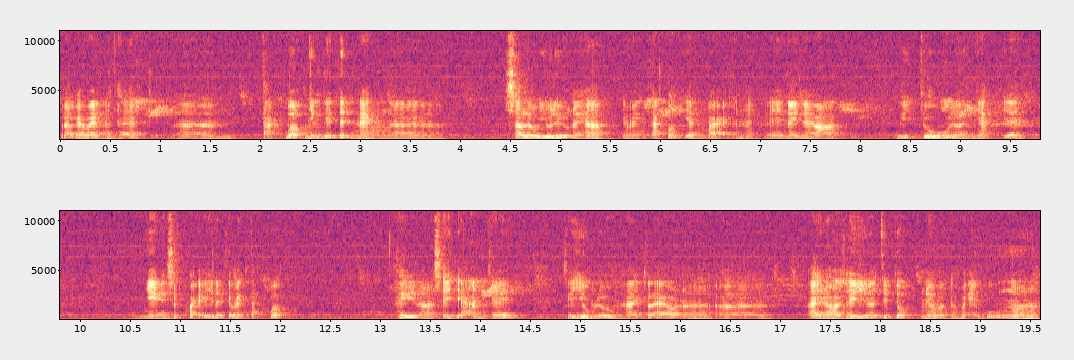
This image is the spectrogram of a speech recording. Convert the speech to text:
Và các bạn có thể uh, tắt bớt những cái tính năng uh, sao lưu dữ liệu này ha. Các bạn tắt bớt danh bạ này cái này nọ. Ghi chú là nhắc vậy. Nhẹ sức khỏe để các bạn tắt bớt. Thì nó sẽ giảm cái cái dung lượng iCloud nó uh, ấy rồi thì uh, tiếp tục. Nếu mà các bạn muốn uh,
